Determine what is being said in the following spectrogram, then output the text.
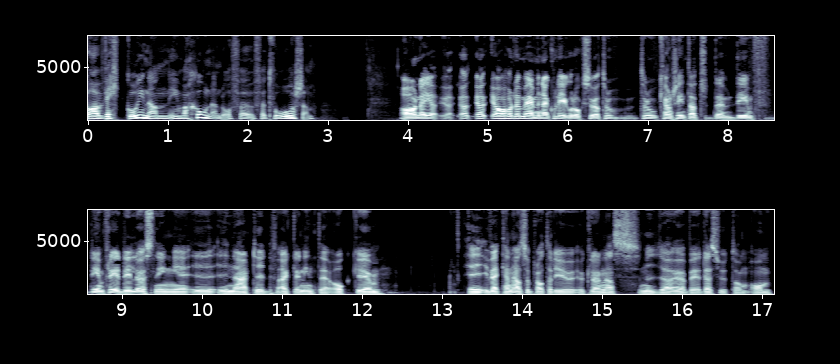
bara veckor innan invasionen då för, för två år sedan. Ja, nej, jag, jag, jag, jag, håller med mina kollegor också. Jag tror, tror kanske inte att det, det, är en, det, är en, fredlig lösning i, i närtid, verkligen inte. Och eh, i, i, veckan här så pratade ju Ukrainas nya ÖB dessutom om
